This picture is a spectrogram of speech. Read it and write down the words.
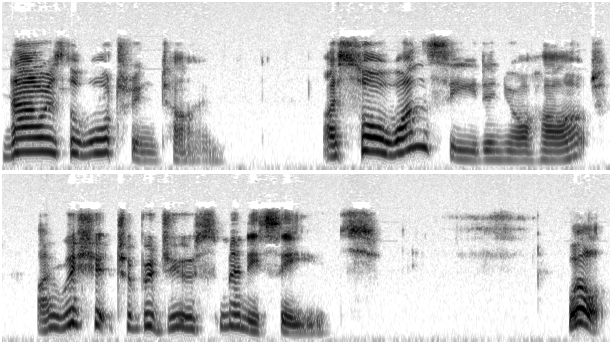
Now is the watering time. I saw one seed in your heart. I wish it to produce many seeds. Well,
